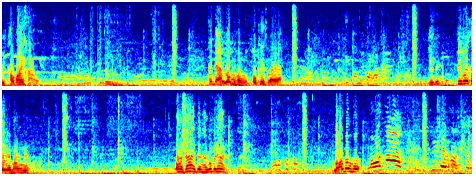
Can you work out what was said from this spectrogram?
วิดเขาก็ให้เข้าอืม ถ้าแดดร่มคงโอเคสวยแล้วๆนี่ตรงนี้ร้อนอะดูดิพี่ก็ไม่เคยเดินมาตรงเนี้ย อ๋อได้เดินทะลุไปได้ ร้อนบ้างเถอะร้อนมากที่เดินค่ะที่เดิน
